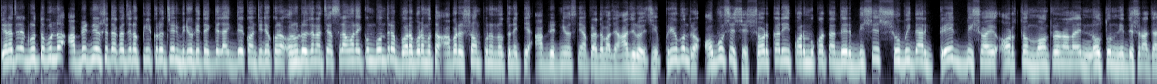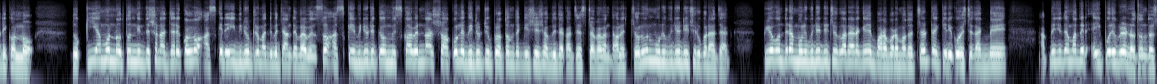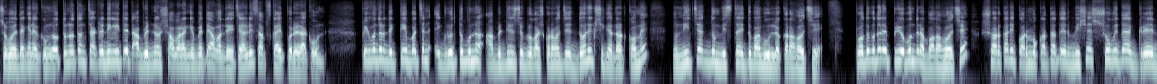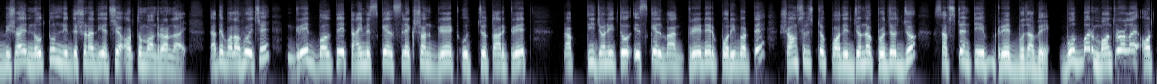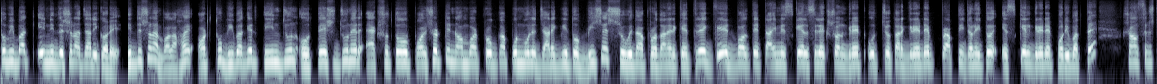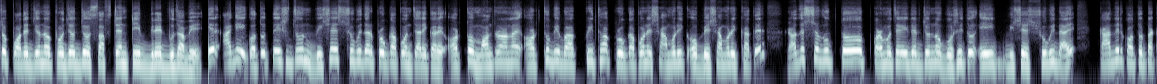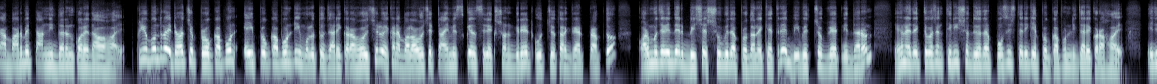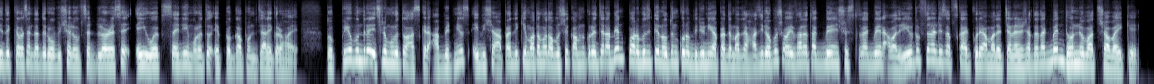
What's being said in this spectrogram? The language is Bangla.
যারা যারা গুরুত্বপূর্ণ আপডেট নিউজ দেখার জন্য ক্লিক করেছেন ভিডিওটি দেখতে লাইক দিয়ে কন্টিনিউ করার অনুরোধ জানাচ্ছি। আসসালামু আলাইকুম বন্ধুরা বরাবর মতো আবারও সম্পূর্ণ নতুন একটি আপডেট নিউজ নিয়ে আপনাদের মাঝে হাজির হয়েছে। প্রিয় বন্ধুরা, অবশেষে সরকারি কর্মকর্তাদের বিশেষ সুবিধার গ্রেড বিষয়ে অর্থ মন্ত্রণালয় নতুন নির্দেশনা জারি করল। তো কি এমন নতুন নির্দেশনা জারি করল? আজকের এই ভিডিওটির মাধ্যমে জানতে পারবেন। সো আজকে ভিডিওটি কেউ মিস করবেন না। সকলে ভিডিওটি প্রথম থেকে শেষ অবধি দেখার চেষ্টা করবেন। তাহলে চলুন মূল ভিডিওটি শুরু করা যাক। প্রিয় বন্ধুরা, মূল ভিডিওটি শুরু করার আগে বরাবর মতো ছোট্ট একটি রিকোয়েস্ট থাকবে। আপনি যদি আমাদের এই পরিবারের নতুন দর্শক হয়ে থাকেন, এরকম নতুন নতুন চাকরি রিলেটেড আপডেট নিউজ সবার আগে পেতে আমাদের এই চ্যানেলটি সাবস্ক্রাইব করে রাখুন। প্রিয় দেখতেই পাচ্ছেন, এই গুরুত্বপূর্ণ আপডেট নিউজটি প্রকাশ করা হয়েছে দৈনিক শিক্ষা ডট কমে তো নিচে একদম বিস্তারিতভাবে উল্লেখ করা হয়েছে। প্রতিবেদনে প্রিয় বন্ধুরা, বলা হয়েছে, সরকারি কর্মকর্তাদের বিশেষ সুবিধা গ্রেড বিষয়ে নতুন নির্দেশনা দিয়েছে অর্থ মন্ত্রণালয়। তাতে বলা হয়েছে গ্রেড বলতে টাইম স্কেল সিলেকশন গ্রেড উচ্চতার গ্রেড প্রাপ্তিজনিত স্কেল বা গ্রেডের পরিবর্তে সংশ্লিষ্ট পদের জন্য প্রযোজ্য সাবস্টেন্টিভ গ্রেড বোঝাবে। বুধবার মন্ত্রণালয় অর্থ বিভাগ এই নির্দেশনা জারি করে। নির্দেশনায় বলা হয়, অর্থ বিভাগের তিন জুন ও তেইশ জুনের একশত পঁয়ষট্টি নম্বর প্রজ্ঞাপন মূলে জারিকৃত বিশেষ সুবিধা প্রদানের ক্ষেত্রে গ্রেড বলতে টাইম স্কেল, সিলেকশন গ্রেড, উচ্চতার গ্রেডে প্রাপ্তিজনিত স্কেল গ্রেডের পরিবর্তে সংশ্লিষ্ট পদের জন্য প্রযোজ্য সাবস্টেন্টিভ গ্রেড বুঝাবে। এর আগে গত তেইশ জুন বিশেষ সুবিধার প্রজ্ঞাপন জারি করে। অর্থ মন্ত্রণালয় অর্থ বিভাগ পৃথক প্রজ্ঞাপনে সামরিক ও বেসামরিক খাতের রাজস্বভুক্ত কর্মচারীদের জন্য ঘোষিত এই বিশেষ সুবিধায় কাদের কত টাকা বাড়বে তা নির্ধারণ করে দেওয়া হয়। প্রিয় বন্ধুরা, এটা হচ্ছে প্রজ্ঞাপন। এই প্রজ্ঞাপনটি মূলত জারি করা হয়েছিল। এখানে বলা হয়েছে টাইম স্কেল সিলেকশন গ্রেড উচ্চতার গ্রেড প্রাপ্ত কর্মচারীদের বিশেষ সুবিধা প্রদানের ক্ষেত্রে বিবেচ্য গ্রেড নির্ধারণ। এখানে দেখতে পাচ্ছেন তিরিশ দুই হাজার পঁচিশ তারিখে প্রজ্ঞাপনটি জারি করা হয়। এই যে দেখতে পাচ্ছেন, তাদের অফিসিয়াল ওয়েবসাইট রয়েছে। এই ওয়েবসাইটে মূলত এই প্রজ্ঞাপন জারি করা হয়। তো প্রিয় বন্ধুরা ছিল মূলত আজকের আপডেট নিউজ এই বিষয়ে আপনাদের কি মতামত অবশ্যই কমেন্ট করে জানাবেন। পরবর্তীতে নতুন কোনো ভিডিও নিয়ে আপনাদের মাঝে হাজির হব। সবাই ভালো থাকবেন, সুস্থ থাকবেন। আমাদের ইউটিউব চ্যানেলটি সাবস্ক্রাইব করে আমাদের চ্যানেলের সাথে থাকবেন। ধন্যবাদ সবাইকে।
